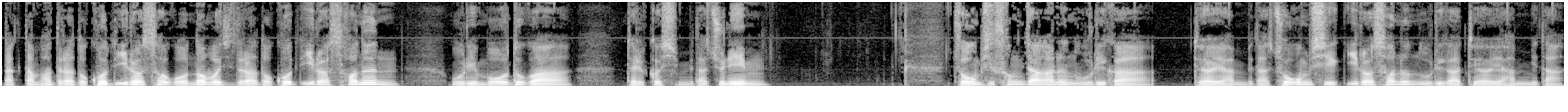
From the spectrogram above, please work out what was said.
낙담하더라도 곧 일어서고 넘어지더라도 곧 일어서는 우리 모두가 될 것입니다. 주님, 조금씩 성장하는 우리가 되어야 합니다. 조금씩 일어서는 우리가 되어야 합니다.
